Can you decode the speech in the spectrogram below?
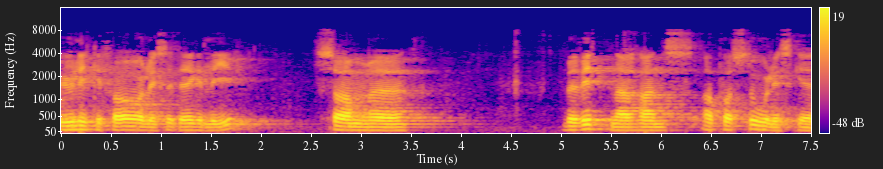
ulike forhold i sitt eget liv som eh, bevitner hans apostoliske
